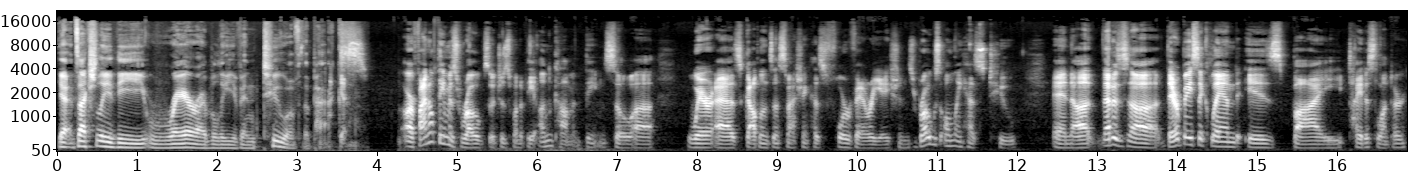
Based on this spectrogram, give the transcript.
Yeah, it's actually the rare, I believe, in two of the packs. Yes. Our final theme is rogues, which is one of the uncommon themes. So, uh, whereas goblins and smashing has four variations, rogues only has two, and uh, that is uh, their basic land is by Titus Lunter.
